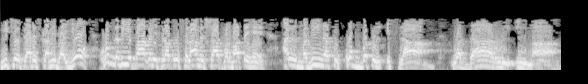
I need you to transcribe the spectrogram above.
میٹھے پیارے اسلامی بھائیوں، خود نبی پاک علیہ السلاط والسلام ارشاد فرماتے ہیں المدینہ تو قبت الاسلام و دار المان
